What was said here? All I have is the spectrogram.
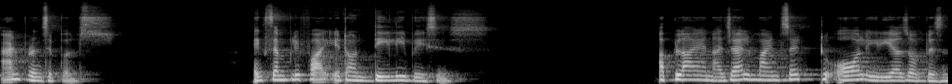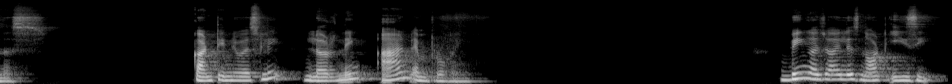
and principles exemplify it on daily basis. Apply an agile mindset to all areas of business. Continuously learning and improving. Being agile is not easy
